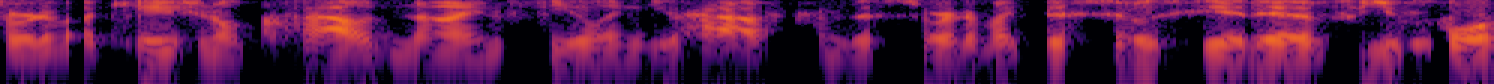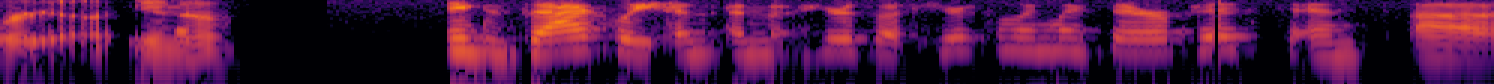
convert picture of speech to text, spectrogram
sort of occasional cloud nine feeling you have from this sort of like dissociative euphoria, you know? Exactly. And and here's a here's something my therapist and uh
